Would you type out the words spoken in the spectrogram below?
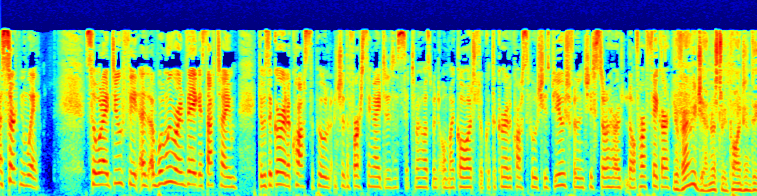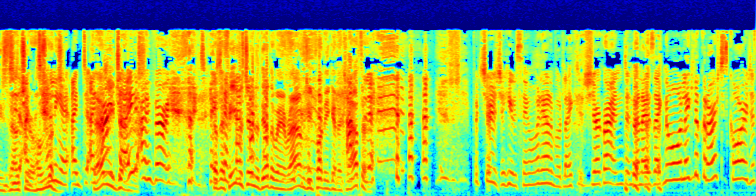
a certain way. So what I do feel uh, when we were in Vegas that time, there was a girl across the pool, and so the first thing I did is said to my husband, "Oh my God, look at the girl across the pool. She's beautiful, and she's still her love her figure." You're very generous to be pointing these out to I'm your husband. telling you, I, I, very I? generous. I'm very. Because if he was doing it the other way around, you'd probably get a clather. But sure, he was saying, oh, "What are you on about? Like, your grand." And then I was like, "No, like, look at her, she's gorgeous."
